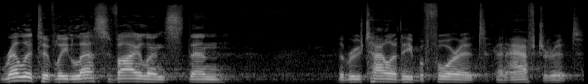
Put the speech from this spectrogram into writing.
relatively less violence than the brutality before it and after it.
